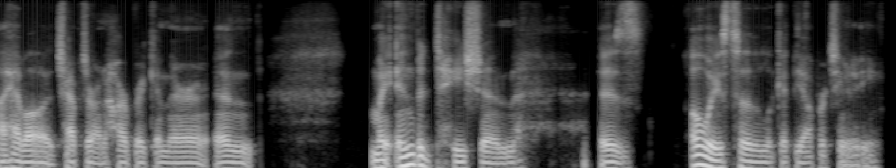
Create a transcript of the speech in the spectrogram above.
I have a chapter on heartbreak in there. And my invitation is always to look at the opportunity,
